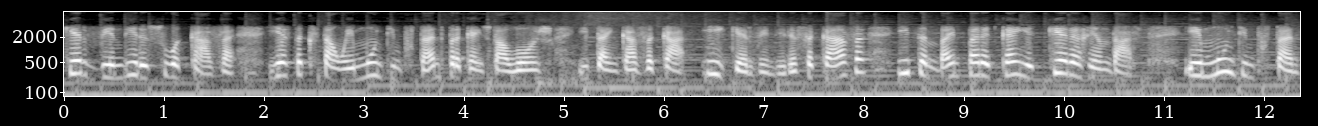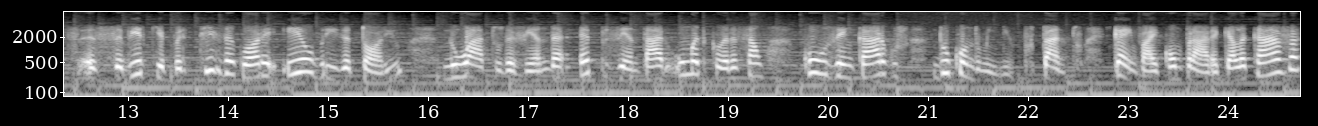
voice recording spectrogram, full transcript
quer vender a sua casa. E esta questão é muito importante para quem está longe e tem casa cá e quer vender essa casa e também para quem a quer arrendar. É muito importante saber que a partir de agora é obrigatório, no ato da venda, apresentar uma declaração com os encargos do condomínio. Portanto, quem vai comprar aquela casa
